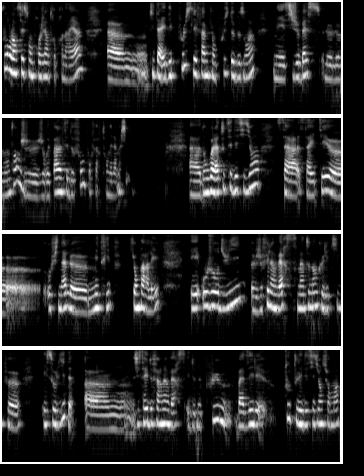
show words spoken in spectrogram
pour lancer son projet entrepreneurial, euh, quitte à aider plus les femmes qui ont plus de besoins. Mais si je baisse le, le montant, je n'aurai pas assez de fonds pour faire tourner la machine. Euh, donc voilà, toutes ces décisions, ça, ça a été euh, au final euh, mes tripes qui ont parlé. Et aujourd'hui, je fais l'inverse. Maintenant que l'équipe est solide, j'essaye de faire l'inverse et de ne plus baser toutes les décisions sur moi.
